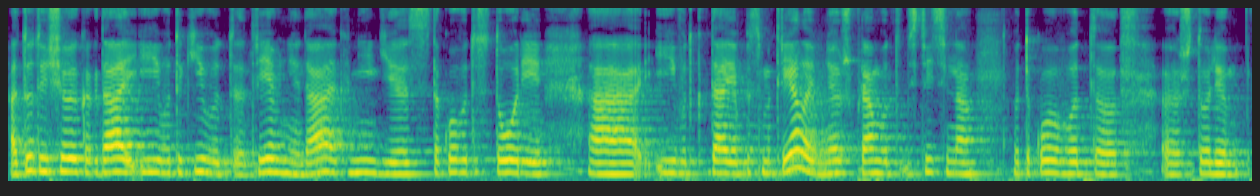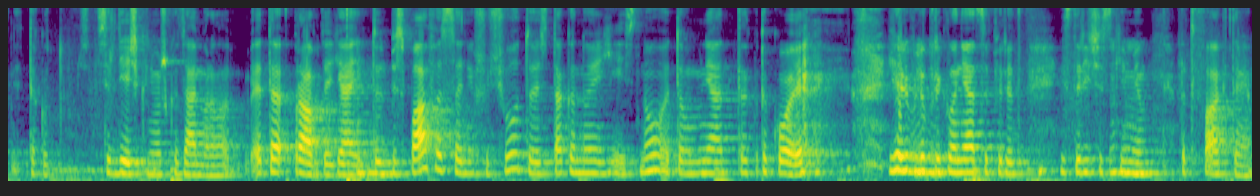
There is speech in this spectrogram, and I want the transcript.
а тут еще и когда и вот такие вот э, древние, да, книги с такой вот историей, а, и вот когда я посмотрела, и мне уже прям вот действительно вот такое вот, э, э, что ли, так вот сердечко немножко замерло. Это правда, я mm-hmm. тут без пафоса не шучу, то есть так оно и есть. Ну, это у меня так, такое. я люблю преклоняться перед историческими mm-hmm. артефактами.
